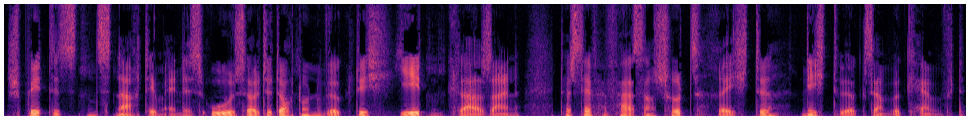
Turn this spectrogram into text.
Spätestens nach dem NSU sollte doch nun wirklich jedem klar sein, dass der Verfassungsschutz Rechte nicht wirksam bekämpft,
